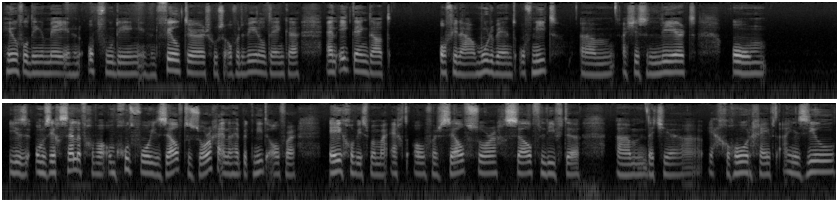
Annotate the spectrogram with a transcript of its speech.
heel veel dingen mee in hun opvoeding, in hun filters, hoe ze over de wereld denken. En ik denk dat of je nou moeder bent of niet, um, als je ze leert om je, om zichzelf gewoon, om goed voor jezelf te zorgen. En dan heb ik niet over egoïsme, maar echt over zelfzorg, zelfliefde. Um, dat je ja, gehoor geeft aan je ziel.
